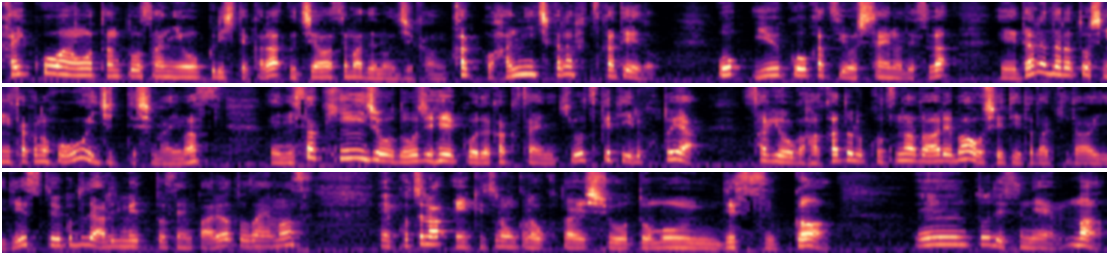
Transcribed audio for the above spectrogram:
開講案を担当さんにお送りしてから打ち合わせまでの時間、かっこ半日から2日程度を有効活用したいのですが、だらだらと新作の方をいじってしまいます。2作品以上同時並行で書く際に気をつけていることや、作業がはかどるコツなどあれば教えていただきたいです。ということで、アルティメット先輩ありがとうございます。こちら、結論からお答えしようと思うんですが、えーとですね、まあ、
